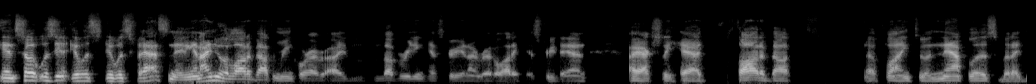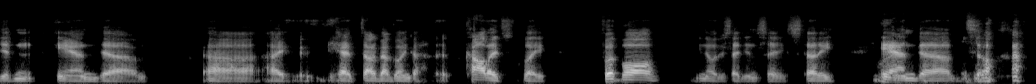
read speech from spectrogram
and so it was, it was, it was fascinating. And I knew a lot about the Marine Corps. I, I love reading history, and I read a lot of history then. I actually had thought about applying to Annapolis, but I didn't. And um, uh, I had thought about going to college to play football. You notice I didn't say study. Right. And uh, so,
